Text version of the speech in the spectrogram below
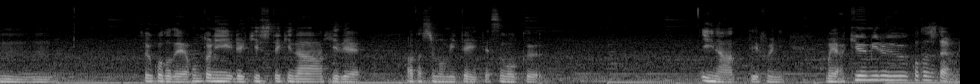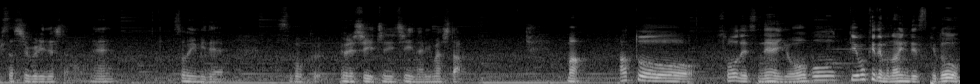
うんうん、ということで本当に歴史的な日で私も見ていてすごくいいなっていうふうに、まあ、野球見ること自体も久しぶりでしたからねそういう意味ですごく嬉しい一日になりました。まあ、あとそうですね要望っていうわけでもないんですけどやっ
